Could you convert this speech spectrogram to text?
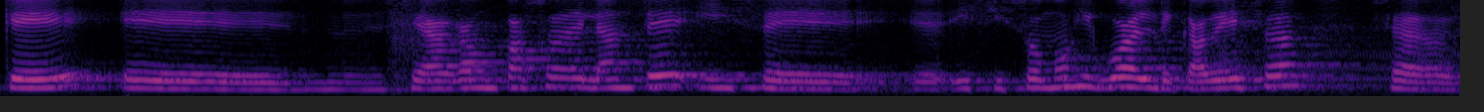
que eh, se haga un paso adelante y, se, eh, y si somos igual de cabeza, o sea,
